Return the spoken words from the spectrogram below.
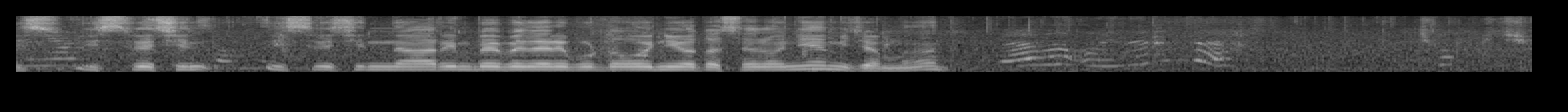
İs- İsveç'in İsveç'in narin bebeleri burada oynuyor da sen oynayamayacaksın mı lan? Ya ben oynarım da çok küçük.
